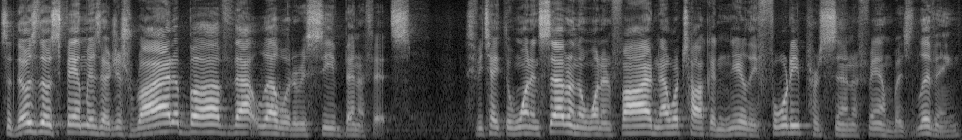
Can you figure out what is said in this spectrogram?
So those are those families that are just right above that level to receive benefits. So if you take the one in seven and the one in five, now we're talking nearly 40% of families living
